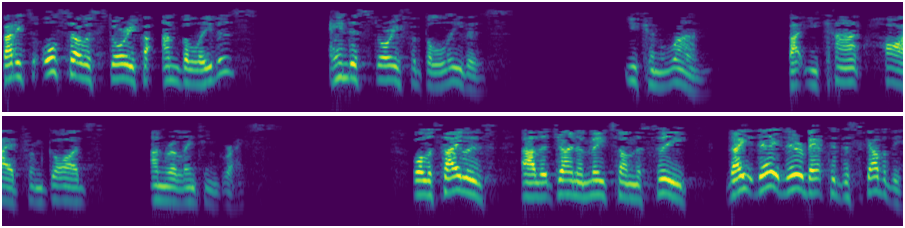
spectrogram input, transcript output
but it's also a story for unbelievers and a story for believers. You can run, but you can't hide from God's unrelenting grace. Well, the sailors uh, that Jonah meets on the sea, they, they, they're about to discover this.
